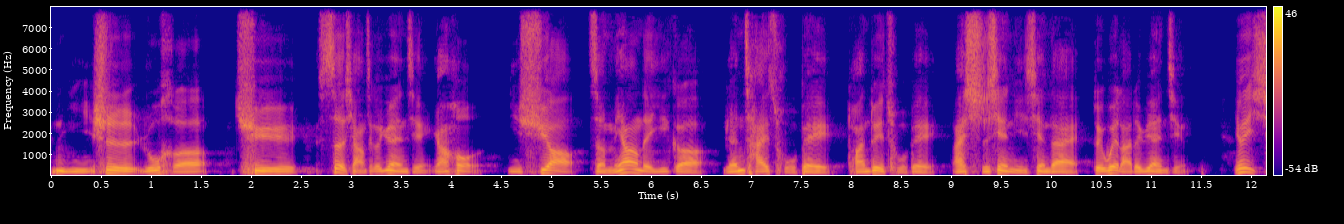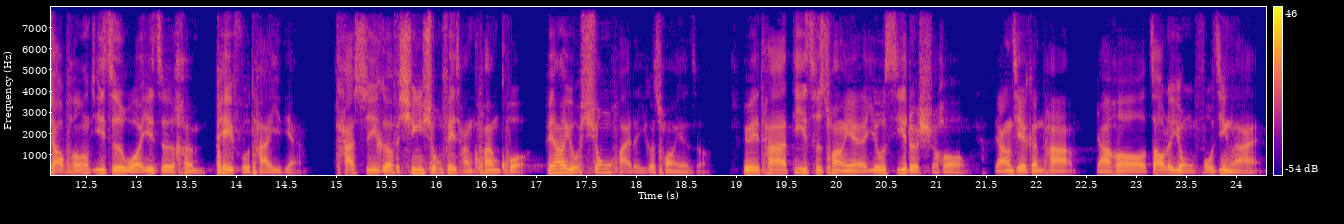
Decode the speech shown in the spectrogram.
你是如何去设想这个愿景？然后你需要怎么样的一个人才储备、团队储备来实现你现在对未来的愿景？因为小鹏一直我一直很佩服他一点，他是一个心胸非常宽阔、非常有胸怀的一个创业者。因为他第一次创业 UC 的时候，梁杰跟他，然后招了永福进来。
